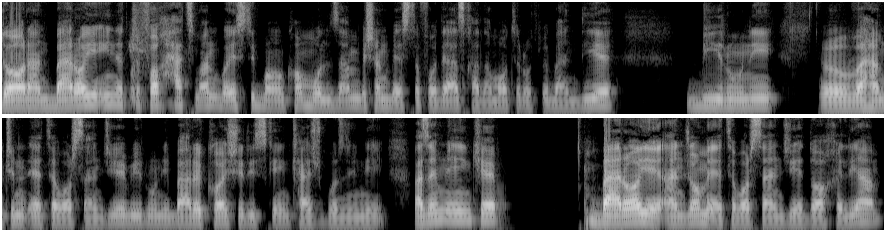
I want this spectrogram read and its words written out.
دارن. برای این اتفاق حتما بایستی بانک ها ملزم بشن به استفاده از خدمات رتبه بندی بیرونی و همچنین اعتبار سنجی بیرونی برای کاهش ریسک این کشگزینی و ضمن اینکه برای انجام اعتبار سنجی داخلی هم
